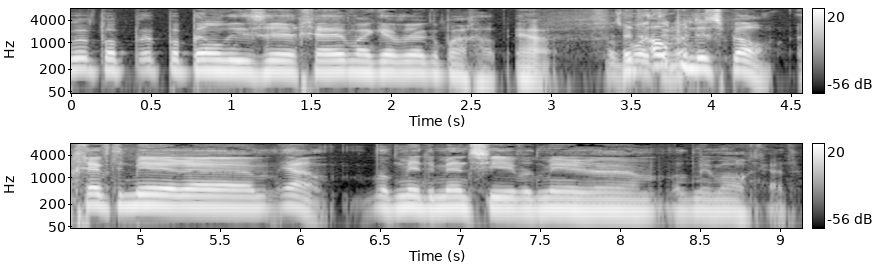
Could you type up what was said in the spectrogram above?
een paar, een paar penalties eh, gegeven, maar ik heb er ook een paar gehad. Ja. Het opent het spel. Geeft het meer, eh, ja, wat meer dimensie, wat meer, eh, wat meer mogelijkheid.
